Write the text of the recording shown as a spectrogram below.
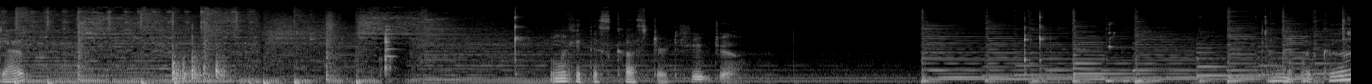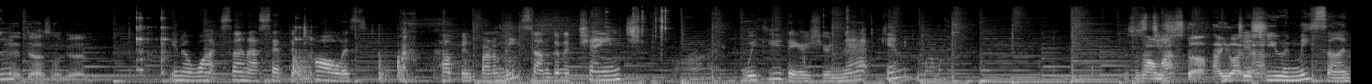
Okie. Look at this custard. Shoot, Joe. Doesn't that look good? It does look good. You know what, son? I set the tallest cup in front of me, so I'm gonna change All right. with you. There's your napkin. Is all my just- stuff. How you like Just that? you and me, son.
